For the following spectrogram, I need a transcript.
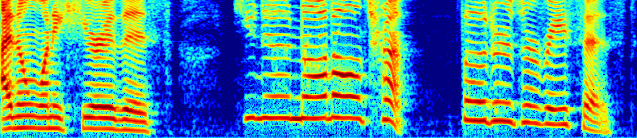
I don't want to hear this, you know, not all Trump voters are racist.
